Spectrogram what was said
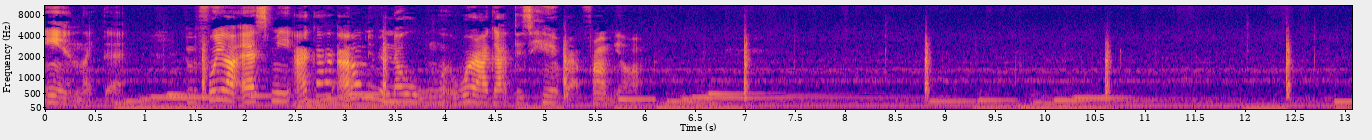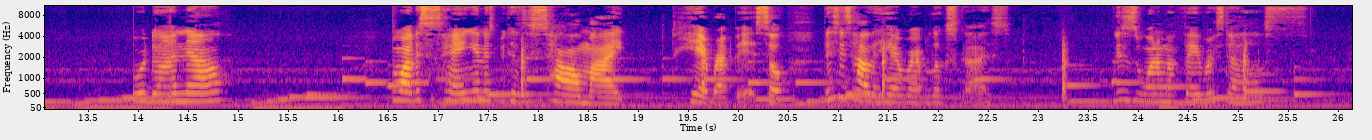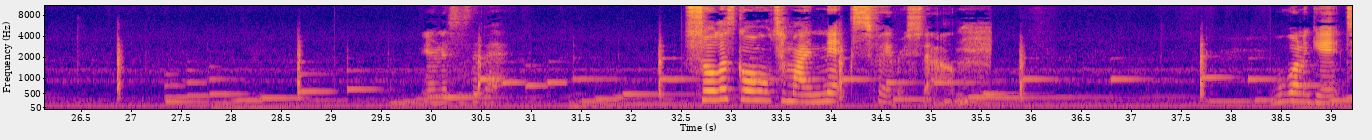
in like that. And before y'all ask me, I got, I don't even know wh where I got this hair wrap from, y'all. We're done now. Why this is hanging is because this is how my hair wrap is. So this is how the hair wrap looks, guys. This is one of my favorite styles. And this is the back. So let's go to my next favorite style. We're gonna get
